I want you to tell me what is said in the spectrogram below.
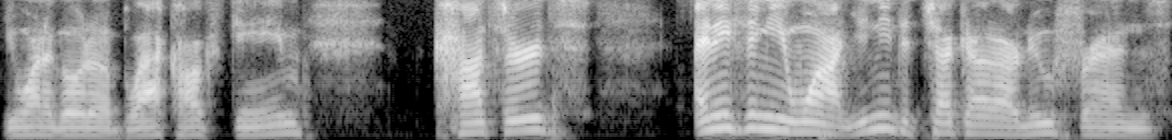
you want to go to a Blackhawks game, concerts, anything you want, you need to check out our new friends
